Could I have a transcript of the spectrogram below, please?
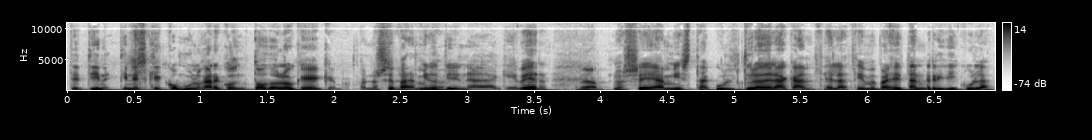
te tiene- tienes que comulgar con todo lo que... que- pues no sé, para mí no tiene nada que ver. No sé, a mí esta cultura de la cancelación me parece tan ridícula.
